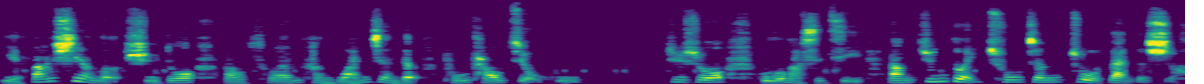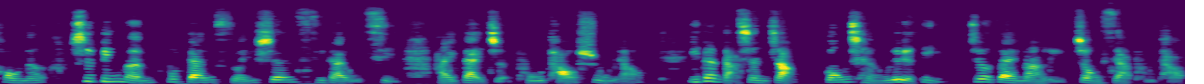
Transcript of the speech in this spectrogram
也发现了许多保存很完整的葡萄酒壶。据说，古罗马时期，当军队出征作战的时候呢，士兵们不单随身携带武器，还带着葡萄树苗。一旦打胜仗，攻城略地，就在那里种下葡萄。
